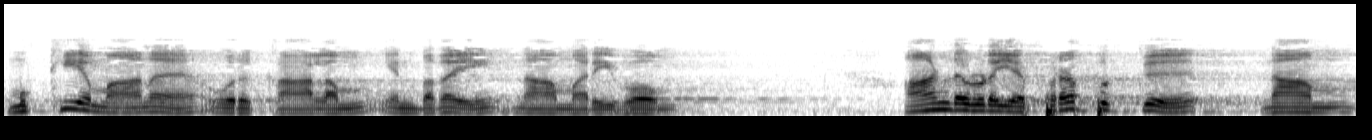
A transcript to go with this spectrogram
முக்கியமான ஒரு காலம் என்பதை நாம் அறிவோம். ஆண்டவருடைய பிறப்புக்கு நாம்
